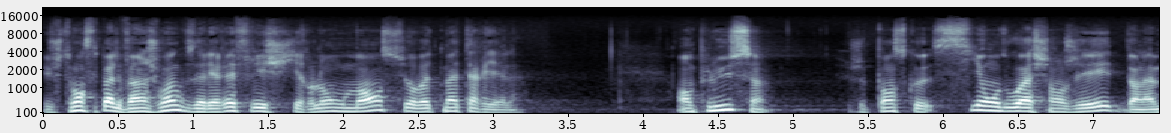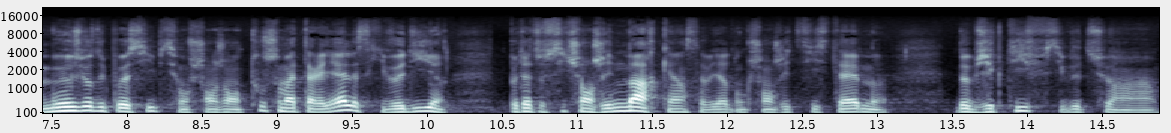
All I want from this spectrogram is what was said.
Et justement, ce n'est pas le 20 juin que vous allez réfléchir longuement sur votre matériel. En plus, je pense que si on doit changer, dans la mesure du possible, si on change en tout son matériel, ce qui veut dire peut-être aussi changer de marque, hein, ça veut dire donc changer de système, d'objectif, si vous êtes sur un,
